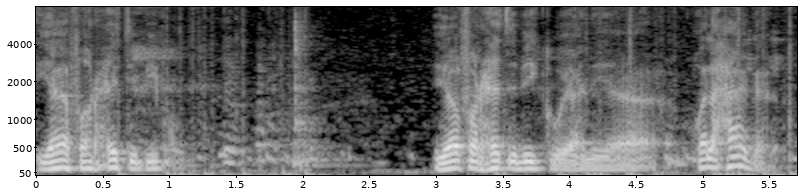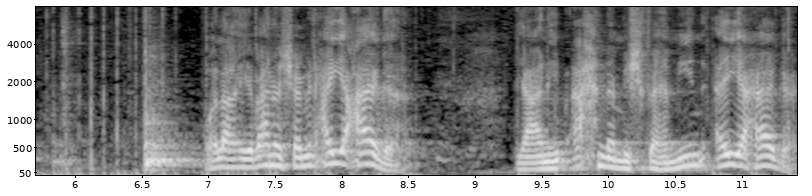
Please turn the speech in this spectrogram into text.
يا فرحتي بيكم. يا فرحتي بيكم يعني يا ولا حاجة. ولا يبقى إحنا مش فاهمين أي حاجة. يعني يبقى إحنا مش فاهمين أي حاجة.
